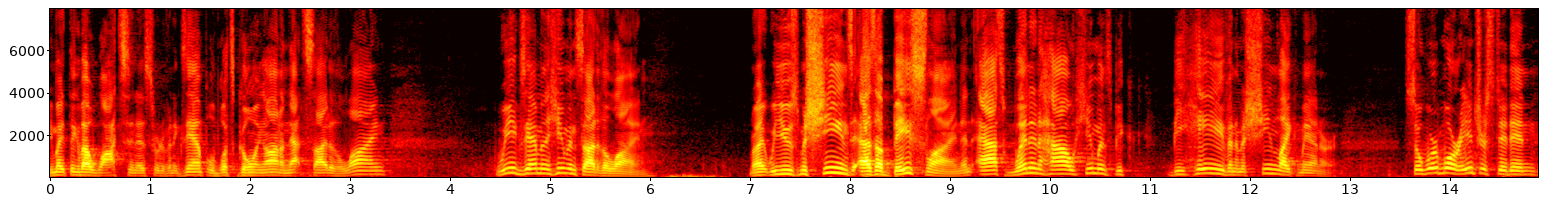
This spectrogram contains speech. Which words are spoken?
you might think about Watson as sort of an example of what's going on on that side of the line. We examine the human side of the line. Right? We use machines as a baseline and ask when and how humans be behave in a machine-like manner. So we're more interested in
